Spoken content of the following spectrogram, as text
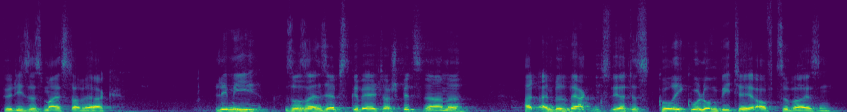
für dieses Meisterwerk. Limmi, so sein selbstgewählter Spitzname, hat ein bemerkenswertes Curriculum vitae aufzuweisen.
